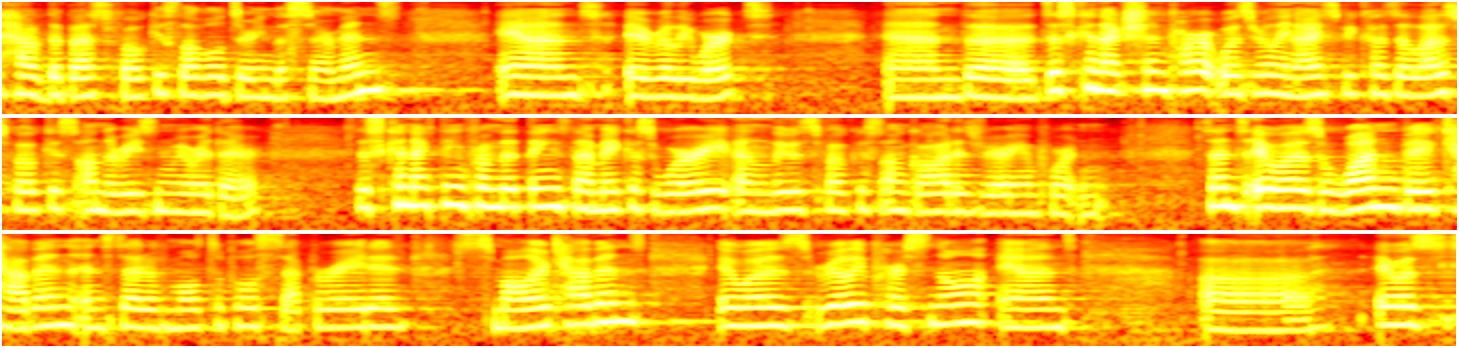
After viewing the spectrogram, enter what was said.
to have the best focus level during the sermons and it really worked. And the disconnection part was really nice because it let us focus on the reason we were there. Disconnecting from the things that make us worry and lose focus on God is very important. Since it was one big cabin instead of multiple separated, smaller cabins, it was really personal and uh, it was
